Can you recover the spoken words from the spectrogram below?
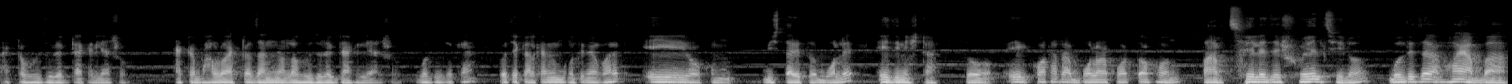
একটা হুজুরে ডাকে নিয়ে আসো। একটা ভালো একটা জানিওয়ালা হুজুরে ডাকে নিয়ে আসো। বলতেছে, কে? বলছে, কালকে আমি মতিনের ঘরে এই রকম বিস্তারিত বলে এই জিনিসটা। তো এই কথাটা বলার পর তখন তার ছেলে যে সোহেল ছিল, বলতেছে, হয় আব্বা,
